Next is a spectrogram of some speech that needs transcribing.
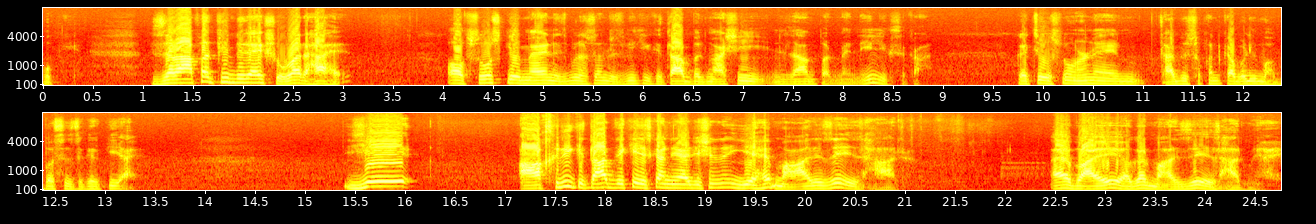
वो किए। ज़राफ़त भी मेरा एक शोबा रहा है। और अफसोस कि मैं नजमुल हसन रजवी की किताब बदमाशी निज़ाम पर मैं नहीं लिख सका गच्चे उसमें उन्होंने ताबिर सुखन का बड़ी मोहब्बत से ज़िक्र किया है। ये आखिरी किताब, देखिए इसका नया एडिशन है, ये है मारज इजहार। ए भाई, अगर मारज इजहार में आए,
